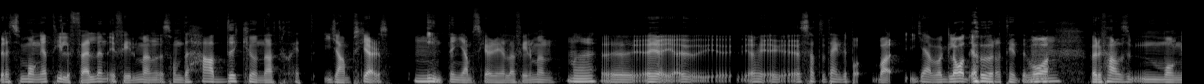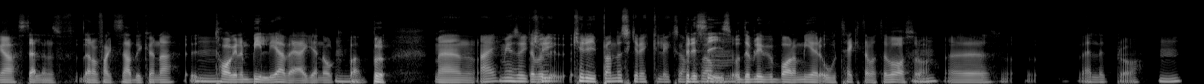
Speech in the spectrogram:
rätt så många tillfällen i filmen som det hade kunnat skett jump scares. Mm. Inte en jump scare i hela filmen. Eh, jag, jag, jag, jag, satt och tänkte på, bara jävla glad över att det inte var, Mm. för det fanns många ställen där de faktiskt hade kunnat Mm. tagit den billiga vägen och Mm. bara buh. Men nej, det var- kry, krypande skräck liksom. precis. som- Och det blev ju bara mer otäckt av att det var så. Mm. Eh, väldigt bra. Mm.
